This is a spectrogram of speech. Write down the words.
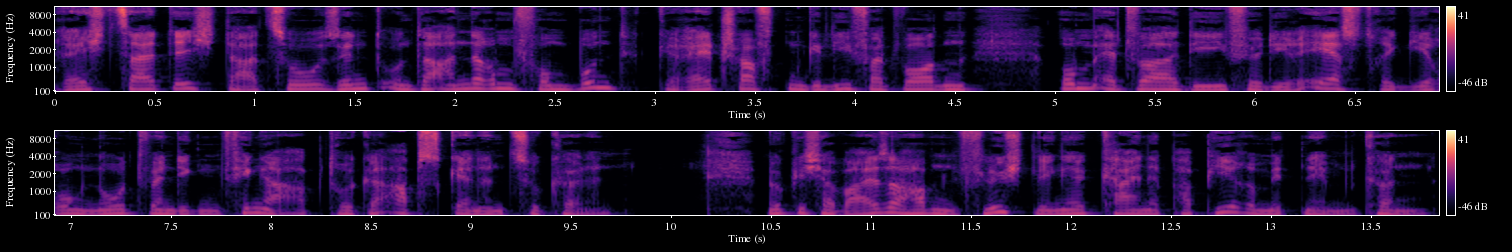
Rechtzeitig dazu sind unter anderem vom Bund Gerätschaften geliefert worden, um etwa die für die Erstregierung notwendigen Fingerabdrücke abscannen zu können. Möglicherweise haben Flüchtlinge keine Papiere mitnehmen können.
